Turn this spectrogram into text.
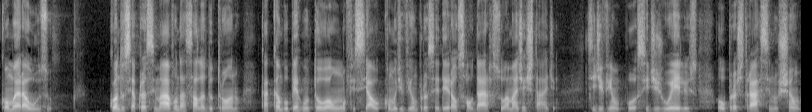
como era uso. Quando se aproximavam da sala do trono, Cacambo perguntou a um oficial como deviam proceder ao saudar Sua Majestade. Se deviam pôr-se de joelhos ou prostrar-se no chão,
